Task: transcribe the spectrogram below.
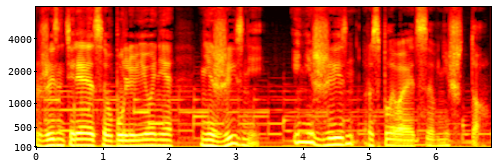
Жизнь теряется в бульоне не жизней, и не жизнь расплывается в ничто.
